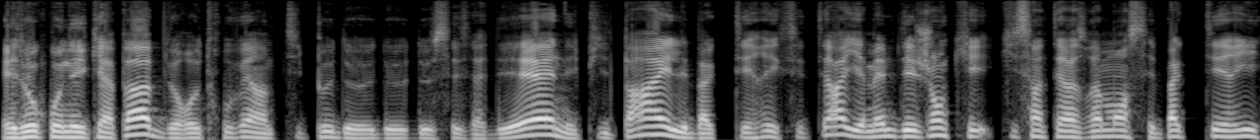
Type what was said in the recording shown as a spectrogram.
et donc on est capable de retrouver un petit peu de, ces ADN. Et puis pareil, les bactéries, etc. Il y a même des gens qui, s'intéressent vraiment à ces bactéries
